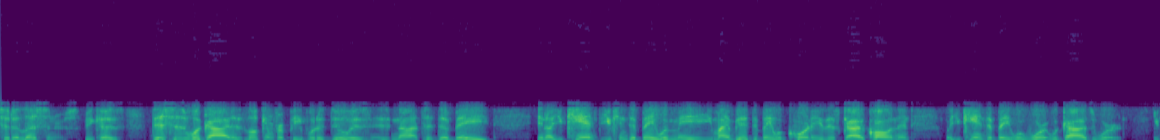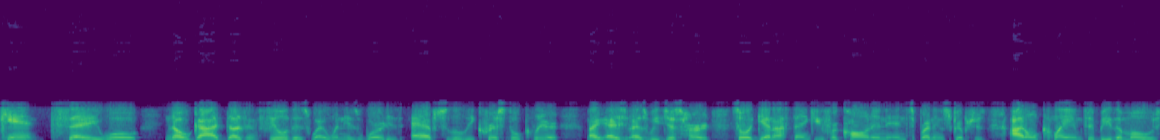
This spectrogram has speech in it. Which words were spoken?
to the listeners because this is what God is looking for people to do is is not to debate. You know, you can't you can debate with me, you might be able to debate with Courtney, this guy calling in, but you can't debate with word with God's word. You can't say, well, no, God doesn't feel this way when His word is absolutely crystal clear, like as as we just heard. So again, I thank you for calling in and spreading scriptures. I don't claim to be the most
